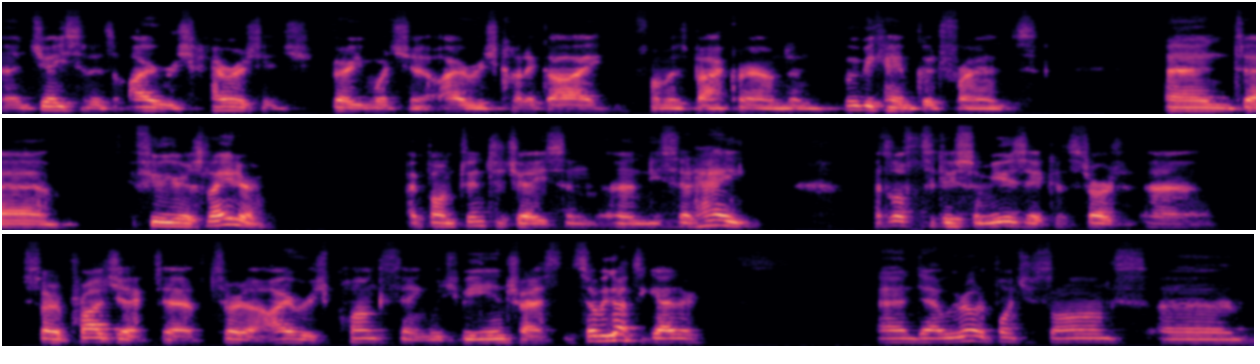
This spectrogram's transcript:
And Jason is Irish heritage, very much an Irish kind of guy from his background. And we became good friends. And uh, a few years later, I bumped into Jason and he said, "Hey, I'd love to do some music and start uh, start a project, uh, sort of Irish punk thing. Would you be interested?" So we got together and uh, we wrote a bunch of songs, um,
